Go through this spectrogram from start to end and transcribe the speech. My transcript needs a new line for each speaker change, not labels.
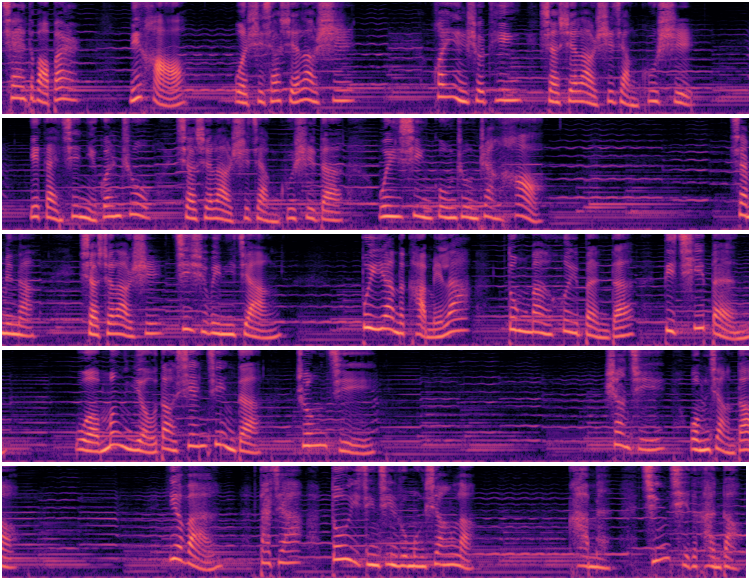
亲爱的宝贝儿，你好，我是小雪老师，欢迎收听小雪老师讲故事，也感谢你关注小雪老师讲故事的微信公众账号。下面呢，小雪老师继续为你讲《不一样的卡梅拉》动漫绘本的第七本《我梦游到仙境的终极》。上集我们讲到，夜晚大家都已经进入梦乡了。卡门惊奇的看到，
